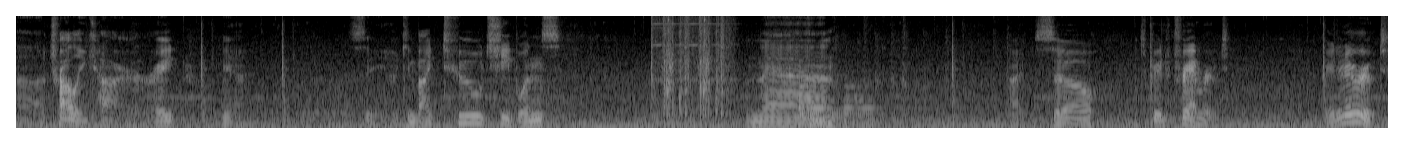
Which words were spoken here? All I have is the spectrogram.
a trolley car, right? Yeah. Let's see. I can buy two cheap ones. And then... Alright, so... Let's create a tram route. Create a new route.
